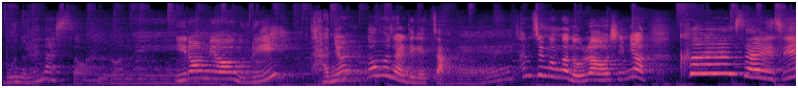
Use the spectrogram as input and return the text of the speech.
문을 해놨어. 그러네. 이러면 우리 단열 너무 잘 되겠죠? 네. 3층 공간 올라오시면 큰 사이즈의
